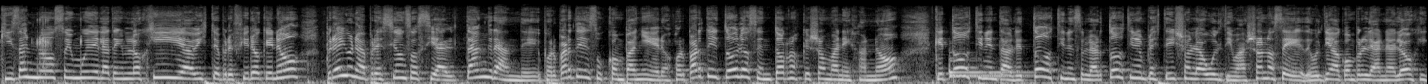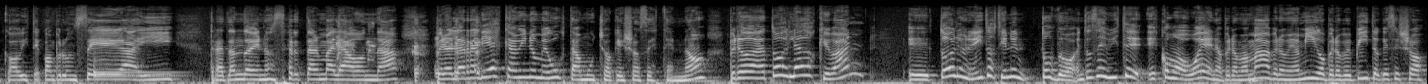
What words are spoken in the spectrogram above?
quizás no soy muy de la tecnología, viste, prefiero que no, pero hay una presión social tan grande por parte de sus compañeros, por parte de todos los entornos que ellos manejan, ¿no? Que todos tienen tablet, todos tienen celular, todos tienen PlayStation la última. Yo no sé, de última compro el analógico, viste, compro un Sega y tratando de no ser tan mala onda, pero la realidad es que a mí no me gusta mucho que ellos estén, ¿no? Pero a todos lados que van eh, todos los nenitos tienen todo. Entonces, viste, es como, bueno, pero mamá, pero mi amigo, pero Pepito, qué sé yo.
